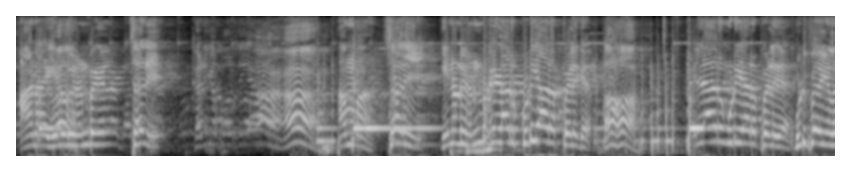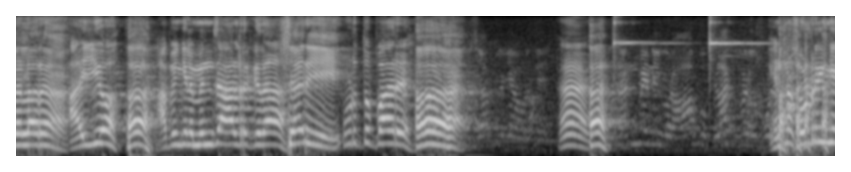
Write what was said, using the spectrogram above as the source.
ஆனா என்னுடைய நண்பர்கள் சரி. ஆமா. சரி. என்னுடைய நண்பர்கள் எல்லாரும் குடியார பெழுக. ஆஹா. எல்லாரும் குடியார பெழுக. குடிப்பீங்களா எல்லாரும்? ஐயோ ஆ. அவங்கள மிஞ்ச ஆள் இருக்குதா? சரி. கொடுத்து பாரு. ஆ, ஆ. ஆ, என்ன சொல்றீங்க.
